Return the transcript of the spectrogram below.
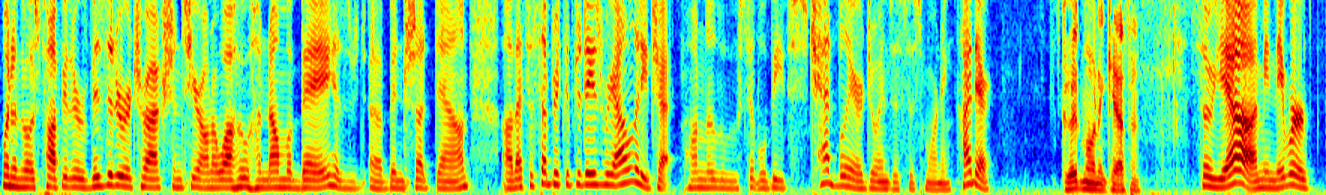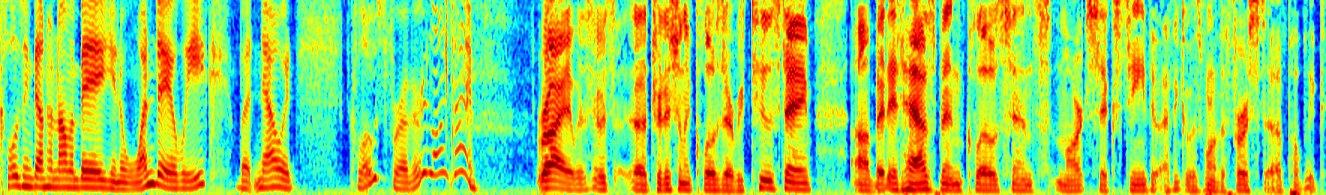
One of the most popular visitor attractions here on Oahu, Hanauma Bay, has uh, been shut down. Uh, that's the subject of today's reality check. Honolulu Civil Beat's Chad Blair joins us this morning. Hi there. Good morning, Catherine. So yeah, I mean they were closing down Hanauma Bay, you know, one day a week, but now it's closed for a very long time. Right. It was it was uh, traditionally closed every Tuesday, uh, but it has been closed since March 16th. I think it was one of the first uh, public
